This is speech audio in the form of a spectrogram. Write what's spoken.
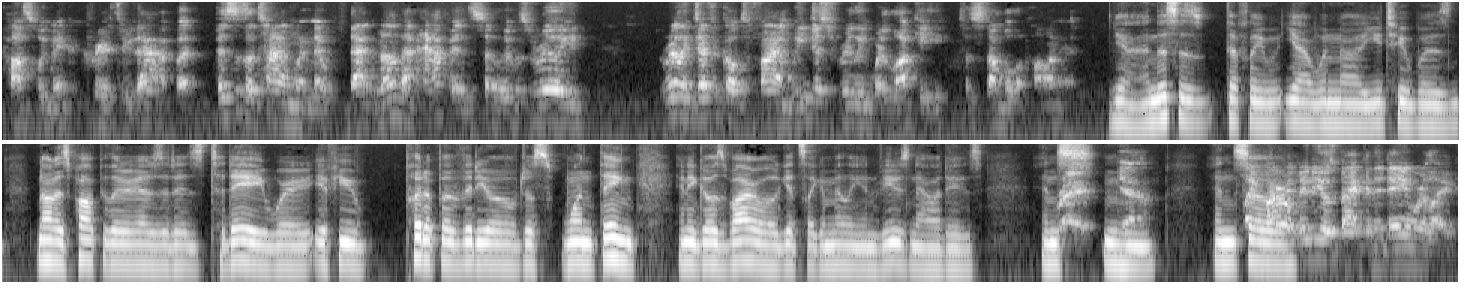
possibly make a career through that. But this is a time when that none of that happened, so it was really, really difficult to find. We just really were lucky to stumble upon it. Yeah, and this is definitely yeah when uh, YouTube was not as popular as it is today, where if you put up a video of just one thing and it goes viral, it gets like a million views nowadays. And right. Mm-hmm. yeah. And so like viral videos back in the day were like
